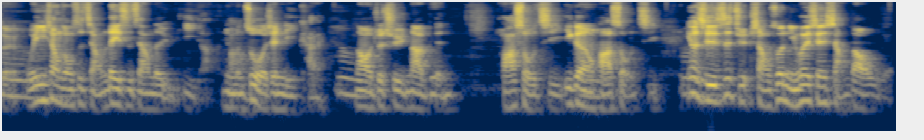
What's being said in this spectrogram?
对、嗯。我印象中是讲类似这样的语义啊，你们做我先离开，嗯。那我就去那边划手机，一个人划手机，嗯。因为其实是觉想说你会先想到我，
